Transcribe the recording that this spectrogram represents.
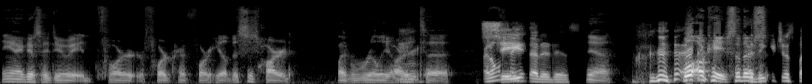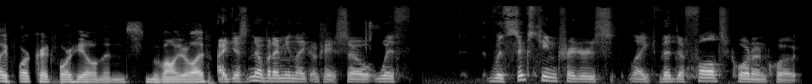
yeah I guess I do it for for crit for heal. This is hard, like really hard Mhm. to I don't See? think that it is. yeah. Well, okay, so there's. I think you just play four crit, four heal, and then move on with your life. I just no, but I mean like okay, so with with sixteen traders, like the default quote unquote,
